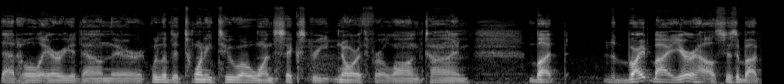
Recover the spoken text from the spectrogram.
that whole area down there, we lived at 2201 6th Street North for a long time, but the, right by your house, just about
